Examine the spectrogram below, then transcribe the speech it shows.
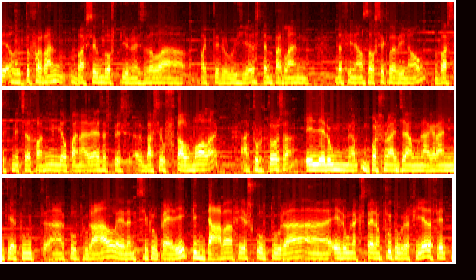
Bé, el doctor Ferran va ser un dels pioners de la bacteriologia. Estem parlant de finals del segle XIX. Va ser metge de família al Penedès, després va ser oftalmòleg a Tortosa. Ell era una, un personatge amb una gran inquietud eh, cultural, era enciclopèdic, pintava, feia escultura, eh, era un expert en fotografia, de fet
